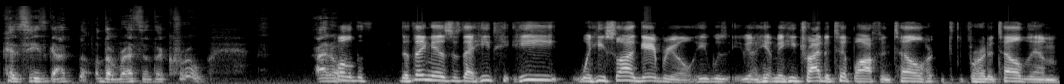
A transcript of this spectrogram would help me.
because he's got the, the rest of the crew. I don't. Well, the, the thing is, is that he he when he saw Gabriel, he was you know, he, I mean he tried to tip off and tell her for her to tell them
